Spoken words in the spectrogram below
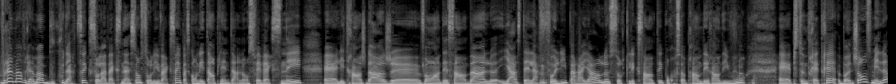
vraiment, vraiment beaucoup d'articles sur la vaccination, sur les vaccins, parce qu'on est en plein dedans. Là. On se fait vacciner, euh, les tranches d'âge euh, vont en descendant. Là. Hier, c'était la folie, par ailleurs, là, sur Clic Santé pour se prendre des rendez-vous. Puis c'est une très, très bonne chose. Mais là,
